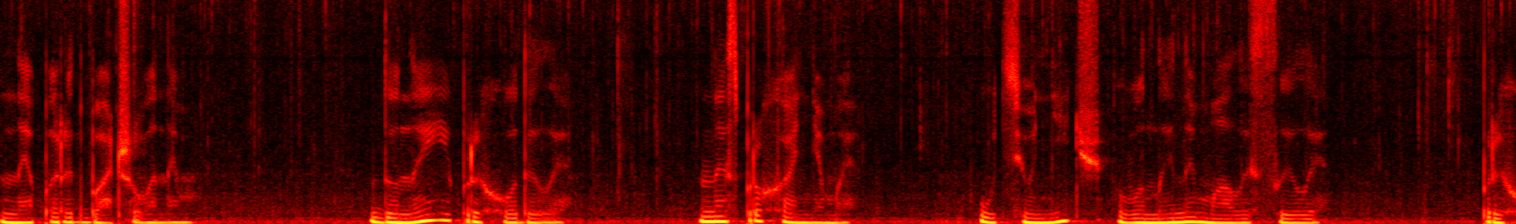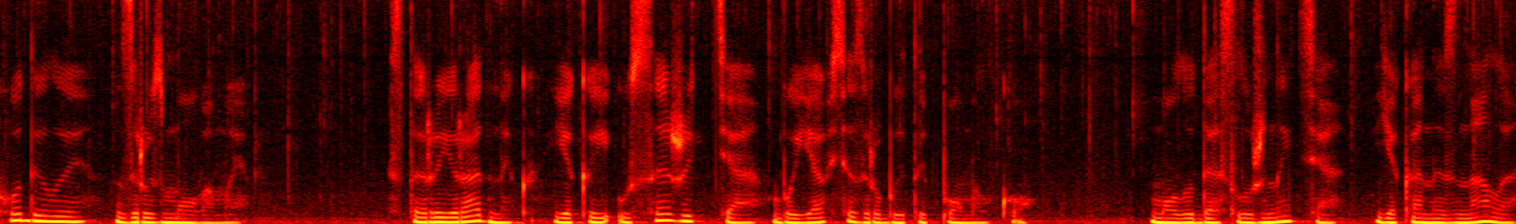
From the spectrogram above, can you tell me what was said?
непередбачуваним. До неї приходили не з проханнями. У цю ніч вони не мали сили. Приходили з розмовами. Старий радник, який усе життя боявся зробити помилку, молода служниця, яка не знала,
